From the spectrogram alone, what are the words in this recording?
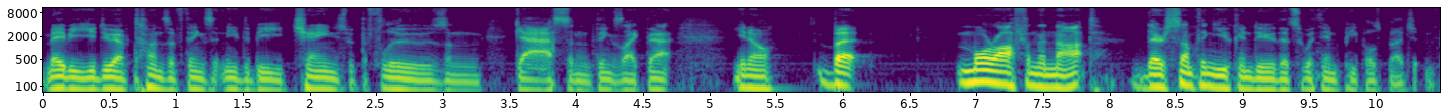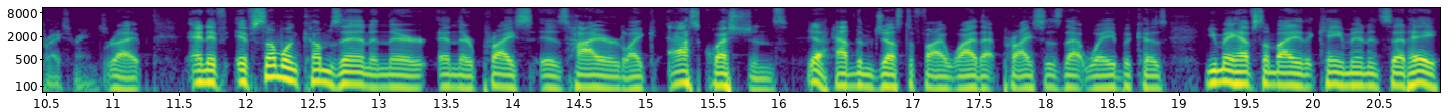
Maybe you do have tons of things that need to be changed with the flues and gas and things like that. You know, but more often than not, there's something you can do that's within people's budget and price range. right. And if if someone comes in and their and their price is higher, like ask questions. Yeah. have them justify why that price is that way because you may have somebody that came in and said, "Hey,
